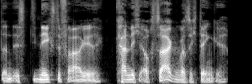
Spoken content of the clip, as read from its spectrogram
dann ist die nächste Frage, kann ich auch sagen, was ich denke?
